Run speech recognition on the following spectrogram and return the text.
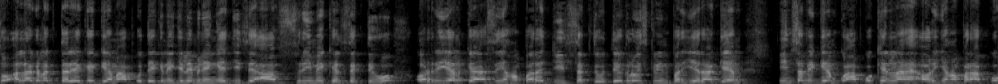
तो अलग अलग तरह के गेम आपको देखने के लिए मिलेंगे। जिसे आप फ्री में खेल सकते हो और रियल कैश यहाँ पर जीत सकते हो। देख लो स्क्रीन पर ये रहा गेम इन सभी गेम को आपको खेलना है और यहाँ पर आपको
